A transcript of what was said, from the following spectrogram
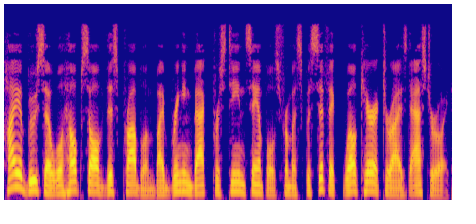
Hayabusa will help solve this problem by bringing back pristine samples from a specific, well-characterized asteroid.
